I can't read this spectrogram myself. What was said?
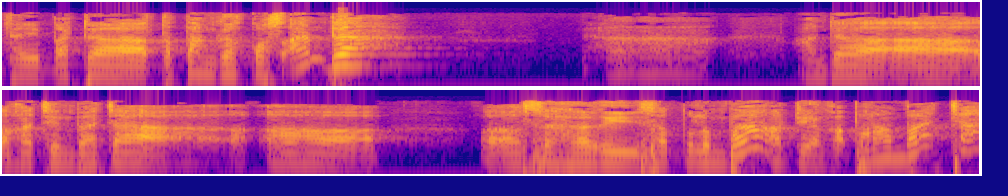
daripada tetangga kos Anda. Nah, anda uh, rajin baca uh, uh, sehari satu lembar, dia nggak pernah baca.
